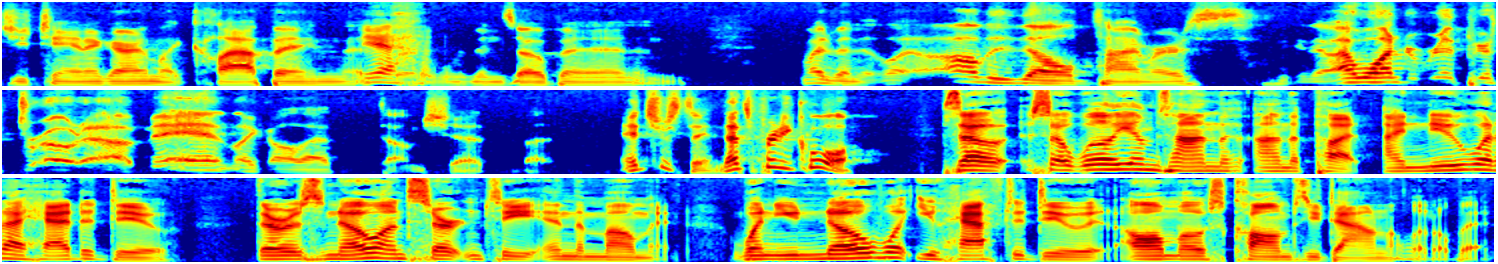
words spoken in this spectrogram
Jutanugarn like clapping at Yeah. the Women's Open and might have been all the old timers. You know, I wanted to rip your throat out, man. Like all that dumb shit. But interesting. That's pretty cool. So so Williams on the on the putt. I knew what I had to do. There was no uncertainty in the moment. When you know what you have to do, it almost calms you down a little bit.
